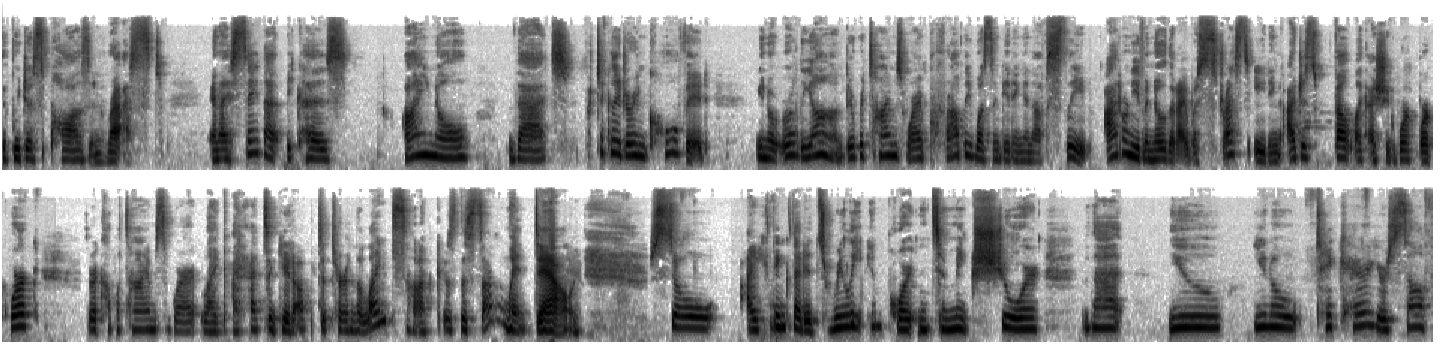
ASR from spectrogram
if we just pause and rest. And I say that because I know that, particularly during COVID, you know, early on, there were times where I probably wasn't getting enough sleep. I don't even know that I was stress eating. I just felt like I should work, work, work. There were a couple times where, like, I had to get up to turn the lights on because the sun went down. So I think that it's really important to make sure that you, you know, take care of yourself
